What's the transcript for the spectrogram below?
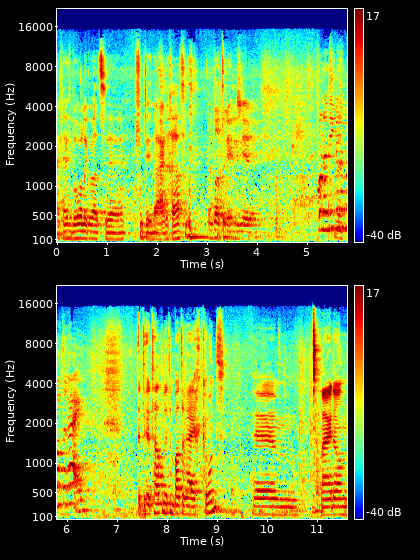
het heeft behoorlijk wat uh, voeten in de aarde gehad om dat te realiseren. Kon het niet met een batterij? Het, het had met een batterij gekund. Um, maar dan,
